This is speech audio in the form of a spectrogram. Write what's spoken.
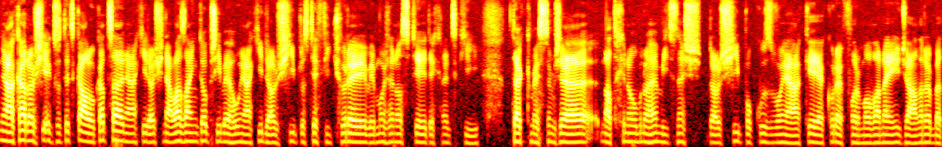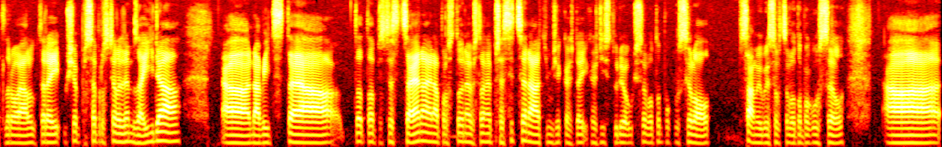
nějaká další exotická lokace, nějaký další navazání toho příběhu, nějaký další prostě featurey, vymoženosti technický, tak myslím, že nadchnou mnohem víc než další pokus o nějaký jako reformovaný žánr Battle Royale, který už je, se prostě lidem zajídá a navíc ta, ta, ta prostě scéna je naprosto neustále přesycená tím, že každý, každý studio už se o to pokusilo, sám Ubisoft se o to pokusil. A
